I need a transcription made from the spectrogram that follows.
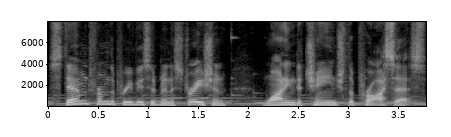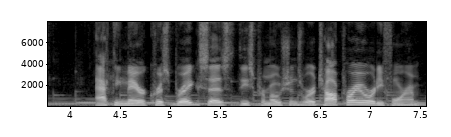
stemmed from the previous administration wanting to change the process. Acting Mayor Chris Briggs says these promotions were a top priority for him.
